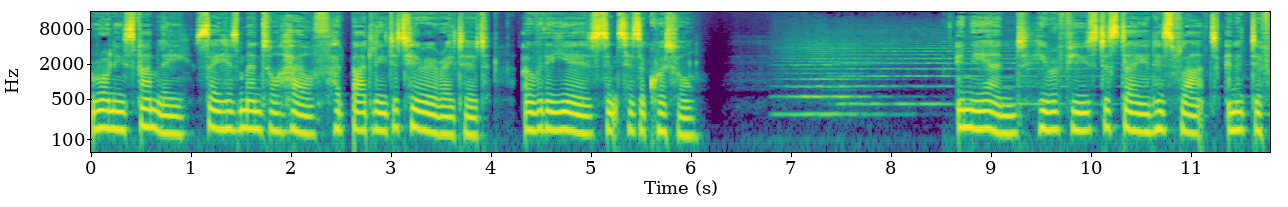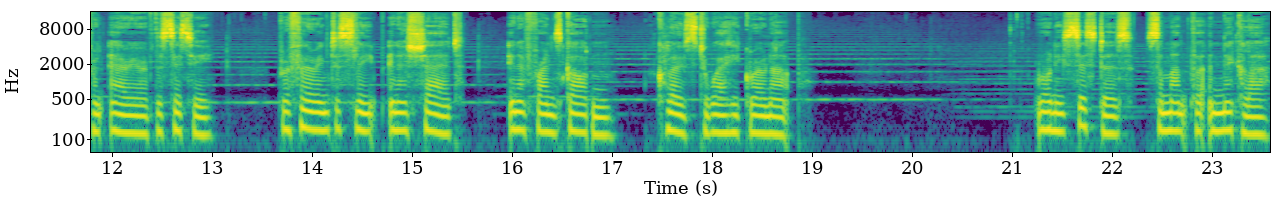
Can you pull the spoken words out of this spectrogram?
Ronnie's family say his mental health had badly deteriorated over the years since his acquittal. In the end, he refused to stay in his flat in a different area of the city, preferring to sleep in a shed in a friend's garden close to where he'd grown up. Ronnie's sisters, Samantha and Nicola,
